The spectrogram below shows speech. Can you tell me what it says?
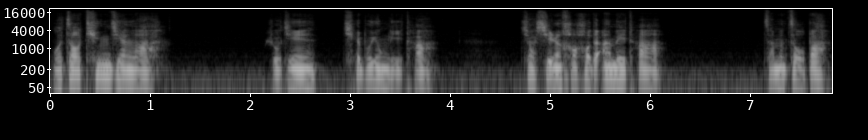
我早听见了，如今且不用理他，叫袭人好好的安慰他。咱们走吧。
